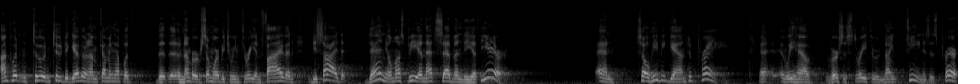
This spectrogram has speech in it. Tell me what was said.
I'm putting two and two together and I'm coming up with the, the number somewhere between three and five and decide that Daniel must be in that 70th year. And so he began to pray. And we have verses 3 through 19 is his prayer,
